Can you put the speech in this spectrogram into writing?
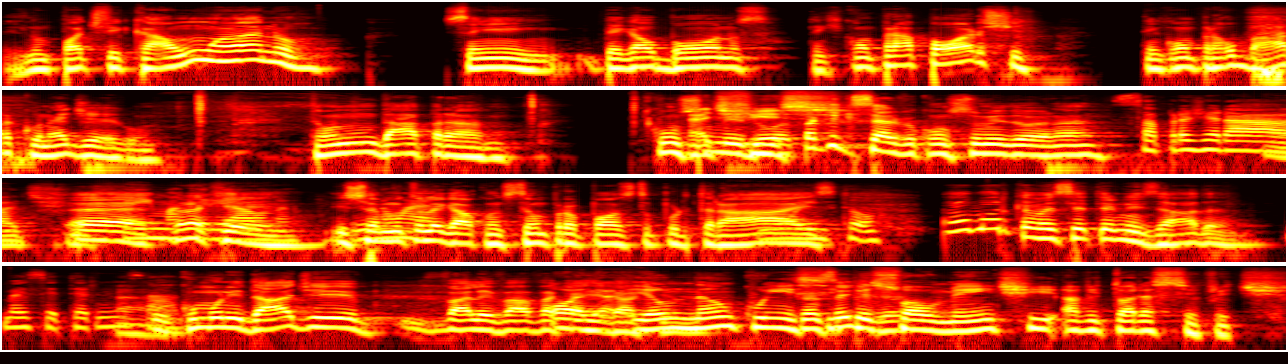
Ele não pode ficar um ano sem pegar o bônus. Tem que comprar a Porsche. Tem que comprar o barco, né, Diego? Então não dá pra. Consumidor. pra que, que serve o consumidor, né? Só pra gerar É. É, bem pra material, né? Isso E é muito legal, quando você tem um propósito por trás. Muito. A marca vai ser eternizada. Vai ser A eternizado. comunidade vai levar, vai carregar Olha, eu aquilo. não conheci Cansei pessoalmente a Victoria's Secret,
